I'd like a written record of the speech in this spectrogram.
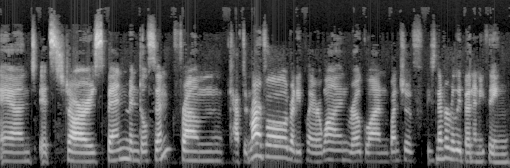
and it stars Ben Mendelsohn from Captain Marvel, Ready Player One, Rogue One, bunch of he's never really been anything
